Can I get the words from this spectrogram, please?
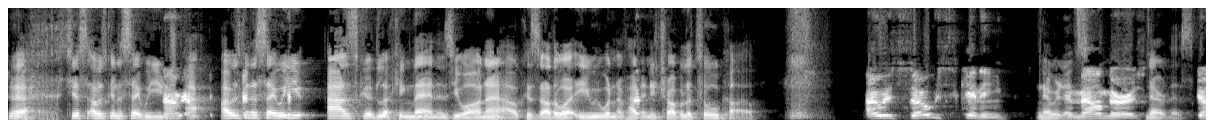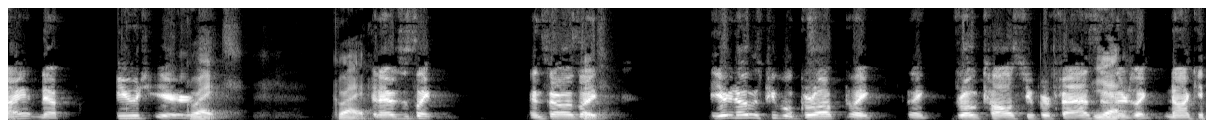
Yeah, just I was going to say, were you? No, I, I was going to say, were you as good looking then as you are now? Because otherwise, you wouldn't have had any trouble at all, Kyle. I was so skinny There it and malnourished, There it is. giant nose, huge ears, Great, great. and I was just like, and so I was like, Good. You know, those people grow up like like grow tall super fast, Yeah. and there's like knocking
